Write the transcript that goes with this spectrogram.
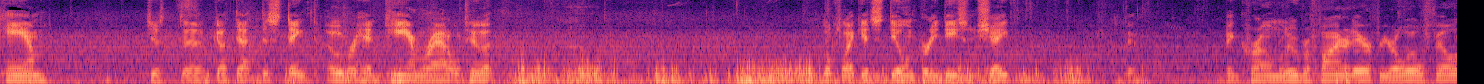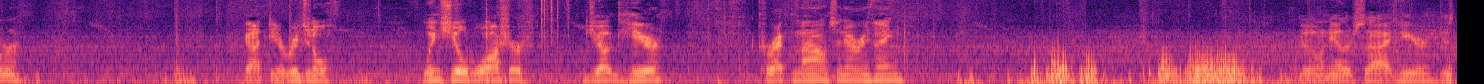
cam. Just uh, got that distinct overhead cam rattle to it. Looks like it's still in pretty decent shape. The big chrome Luberfiner there for your oil filter. Got the original windshield washer jug here. Correct mounts and everything. Go on the other side here. Just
